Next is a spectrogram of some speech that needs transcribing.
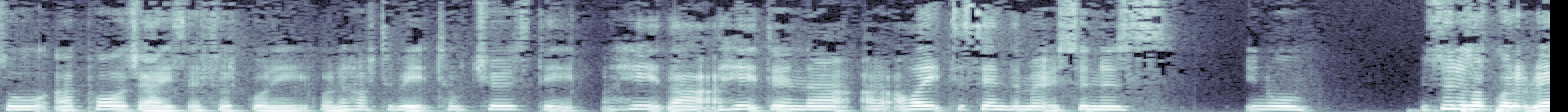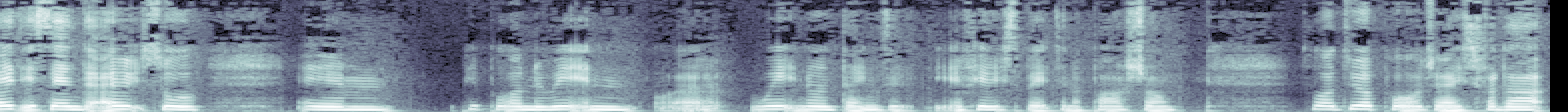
so I apologise if they're going to, going to have to wait till Tuesday. I hate that. I hate doing that. I, I like to send them out as soon as, you know, as soon as I've got it ready, send it out. So um, people are waiting, uh, waiting on things if, if you're expecting a partial. So I do apologise for that.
